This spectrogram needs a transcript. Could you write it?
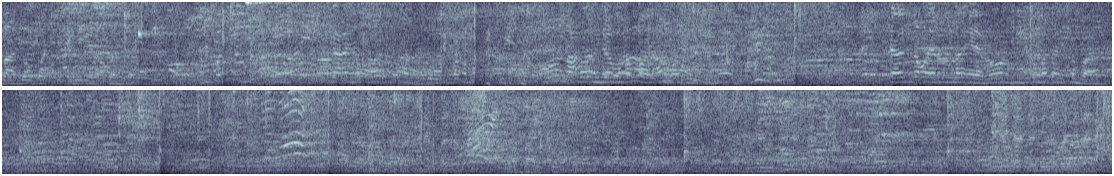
bagong part, inihirap lang daw. Kaya ako, sabi ko, baka makakisa. Oo, naka, hindi ako makapalo sa mga susunod. Kaya ako error ng error, hindi ko matay sa ba? Babae ko. Yan kaya natin.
